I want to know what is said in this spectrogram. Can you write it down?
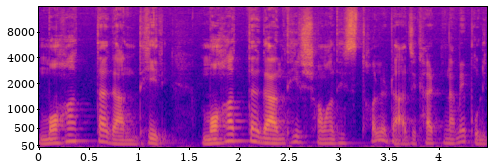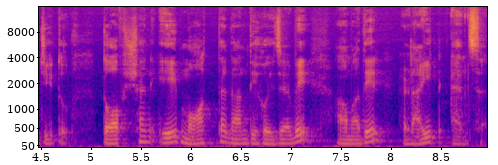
মহাত্মা গান্ধীর। মহাত্মা গান্ধীর সমাধিস্থল রাজঘাট নামে পরিচিত। তো অপশান এ মহাত্মা গান্ধী হয়ে যাবে আমাদের রাইট অ্যান্সার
